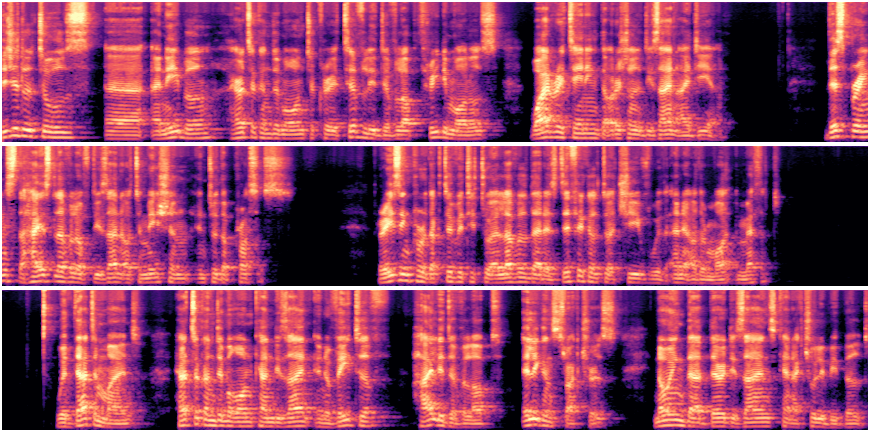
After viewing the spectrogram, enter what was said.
Digital tools uh, enable Herzog and Meuron to creatively develop 3D models while retaining the original design idea. This brings the highest level of design automation into the process, raising productivity to a level that is difficult to achieve with any other method. With that in mind, Herzog and de Meuron can design innovative, highly developed, elegant structures, knowing that their designs can actually be built.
